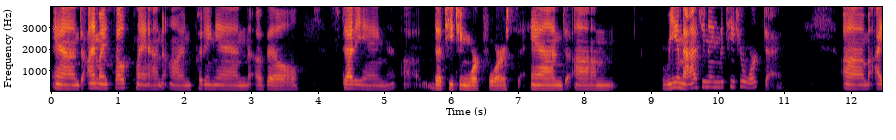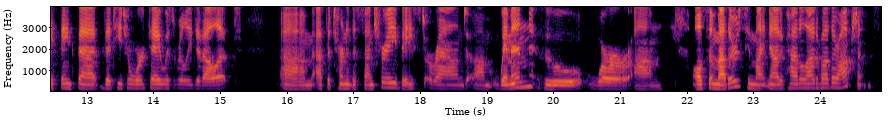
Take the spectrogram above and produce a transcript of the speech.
and I myself plan on putting in a bill studying uh, the teaching workforce and um, reimagining the teacher workday. Um, I think that the teacher workday was really developed um, at the turn of the century based around um, women who were um, also mothers who might not have had a lot of other options.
